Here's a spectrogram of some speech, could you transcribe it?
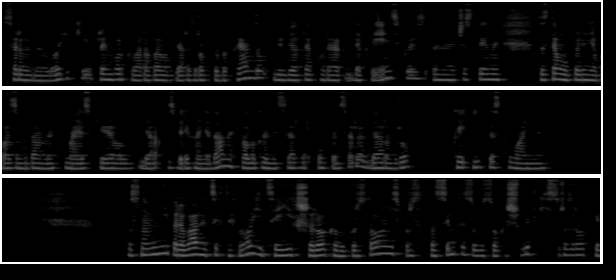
серверної логіки, фреймворк Laravel для розробки бекенду, бібліотеку React для клієнтської е, частини, систему управління базами даних MySQL для зберігання даних та локальний сервер OpenServer для розробки і тестування. Основні переваги цих технологій це їх широка використовуваність, простота синтезу, висока швидкість розробки,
